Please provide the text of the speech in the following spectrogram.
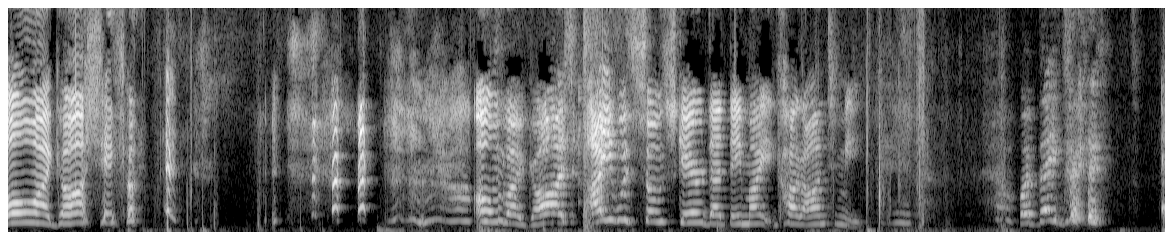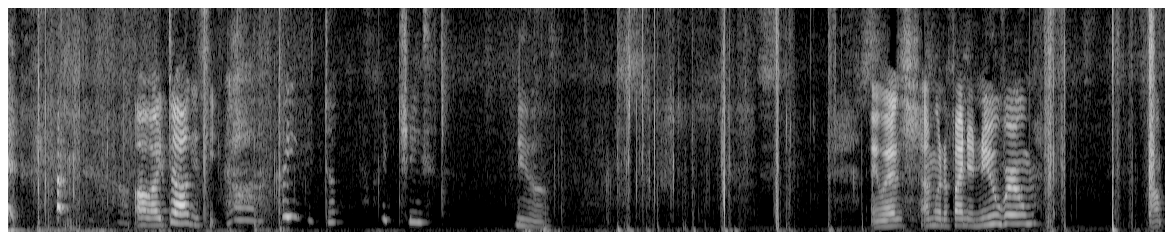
Oh my gosh, they oh my gosh, I was so scared that they might cut on to me. But they didn't. oh, my dog is here. Hi, dog. Hi, Chase. Yeah. Anyways, I'm gonna find a new room. Oh.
